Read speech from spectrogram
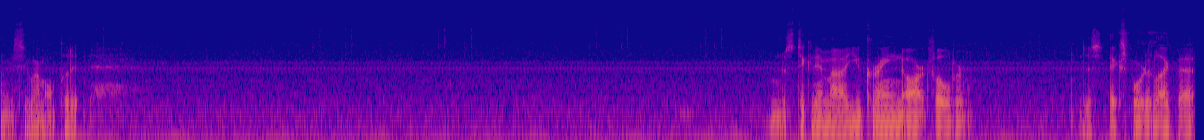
Let me see where I'm gonna put it. I'm just stick it in my Ukraine art folder. Just export it like that.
